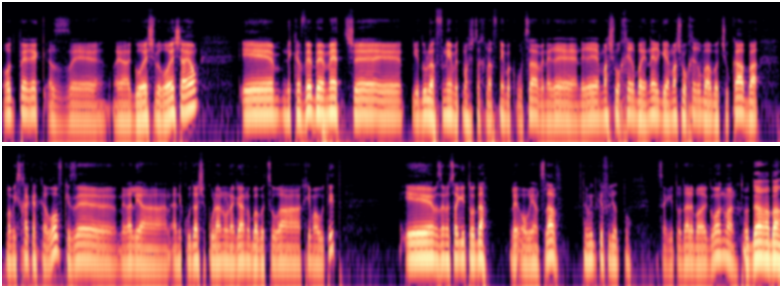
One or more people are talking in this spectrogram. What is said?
עוד פרק, אז היה גועש ורועש היום. נקווה באמת שידעו להפנים את מה שצריך להפנים בקבוצה, ונראה נראה משהו אחר באנרגיה, משהו אחר בתשוקה, במשחק הקרוב, כי זה נראה לי ה- הנקודה שכולנו נגענו בה בצורה הכי מהותית. אז אני רוצה להגיד תודה לאוריאן סלאב, תמיד כיף להיות פה. אני רוצה להגיד תודה לברק גרונדמן, תודה רבה.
